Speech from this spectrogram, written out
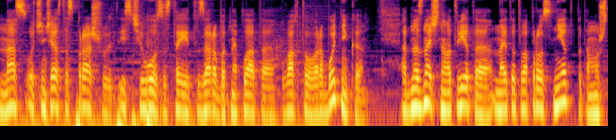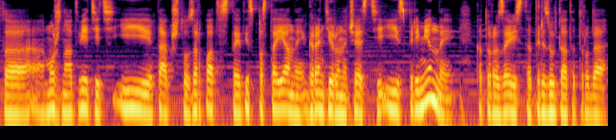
нас очень часто спрашивают, из чего состоит заработная плата вахтового работника. Однозначного ответа на этот вопрос нет, потому что а, можно ответить и так, что зарплата состоит из постоянной гарантированной части и из переменной, которая зависит от результата труда.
